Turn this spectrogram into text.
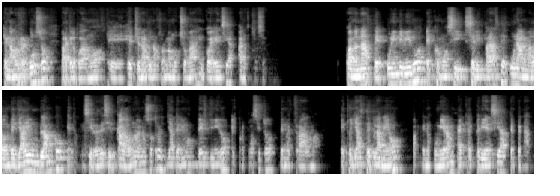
tengamos recursos para que lo podamos eh, gestionar de una forma mucho más en coherencia a nuestro ser. Cuando nace un individuo es como si se disparase un arma donde ya hay un blanco establecido, es decir, cada uno de nosotros ya tenemos definido el propósito de nuestra alma. Esto ya se planeó para que nos uniéramos a esta experiencia terrenal.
